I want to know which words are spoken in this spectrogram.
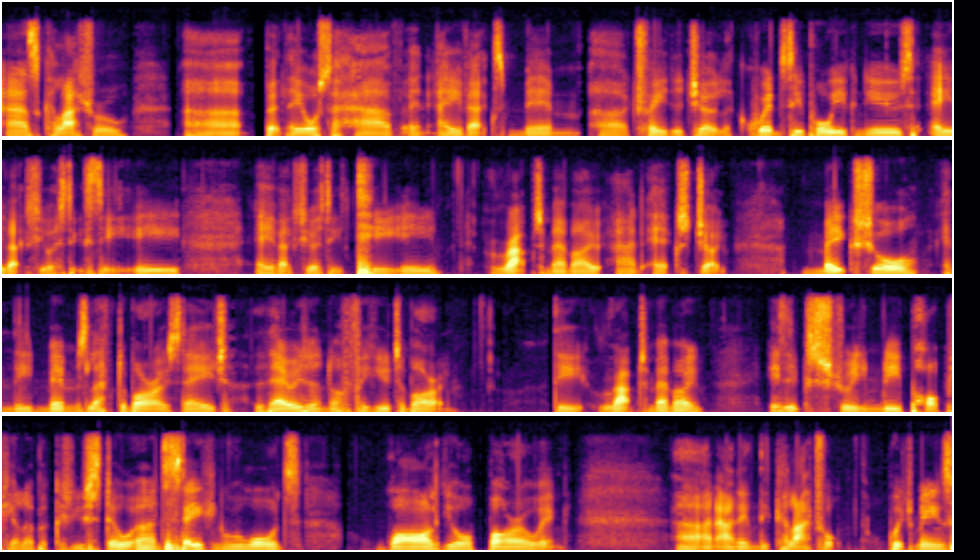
as collateral, uh, but they also have an AVAX MIM uh, Trader Joe liquidity pool you can use, AVAX USDCE, AVAX USDTE, Wrapped Memo, and XJoe. Make sure in the MIMS left to borrow stage there is enough for you to borrow. The Wrapped Memo is extremely popular because you still earn staking rewards while you're borrowing uh, and adding the collateral which means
